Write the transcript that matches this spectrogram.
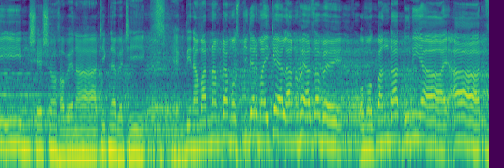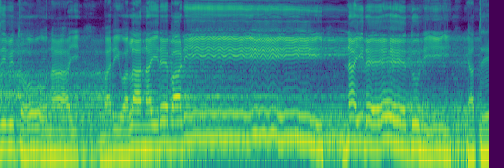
দিন শেষ হবে না। ঠিক না বে ঠিক? একদিন আমার নামটা মসজিদের মাইকে এলান হয়ে যাবে। অমুক বান্দা দুনিয়ায় আর জীবিত নাই, বাড়িওয়ালা নাই রে বাড়ি, নাই রে দুনিয়াতে।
